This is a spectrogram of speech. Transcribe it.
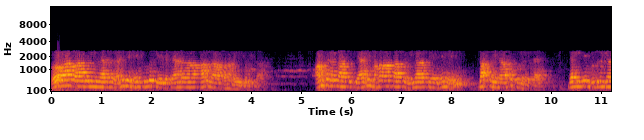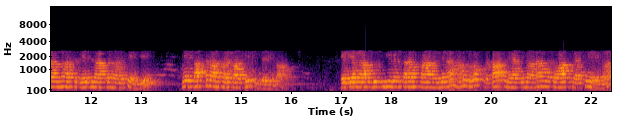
රෝගාබාධ වලින් නැරෙන්න වැඩි දෙන්නේ සුදුකේක යනවා කරුණා පහළ වීම නිසා. අන්තරකාශ කියන්නේ මහා ආකාශ විනාශය නෙමෙයි සත්‍ය විනාශ තුනකටයි. දැන් ඉතින් බුදුරජාණන් වහන්සේ දේශනා කරන මෙතෙන්දී මේ සත්‍යකාල කරකාශයේ සිද්ධ වෙනවා. ඒ කියන්නේ අපු ජීවිතේ තරම් පාන ඉඳලා මනෝලෝක ප්‍රකාශනයක් වෙන අනාගත වාක්‍යයක් කියනවා.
